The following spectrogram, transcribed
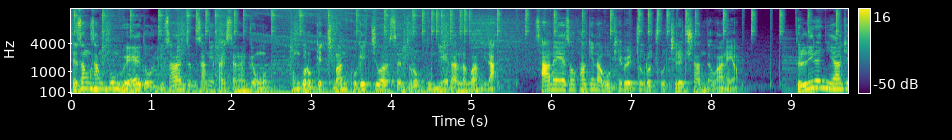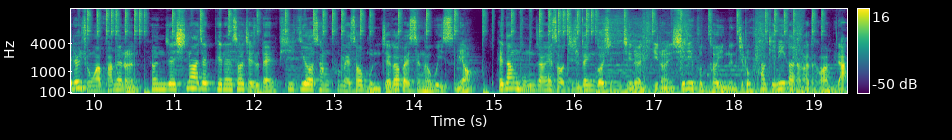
대상 상품 외에도 유사한 증상이 발생한 경우 번거롭겠지만 고객 지원 센터로 문의해 달라고 합니다. 사내에서 확인하고 개별적으로 조치를 취한다고 하네요. 들리는 이야기를 종합하면 현재 신화재팬에서 제조된 피규어 상품에서 문제가 발생하고 있으며 해당 공장에서 제조된 것인지는 이런 실이 붙어 있는지로 확인이 가능하다고 합니다.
